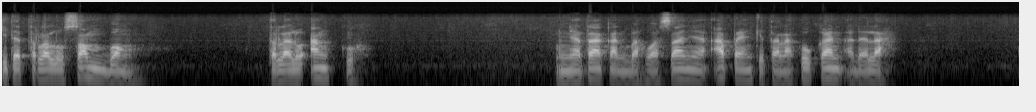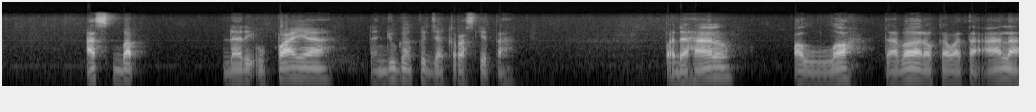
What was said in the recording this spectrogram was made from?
kita terlalu sombong, terlalu angkuh menyatakan bahwasanya apa yang kita lakukan adalah asbab dari upaya dan juga kerja keras kita. Padahal Allah tabaraka wa taala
